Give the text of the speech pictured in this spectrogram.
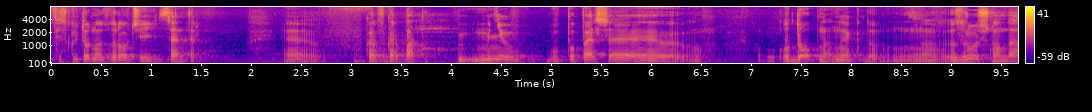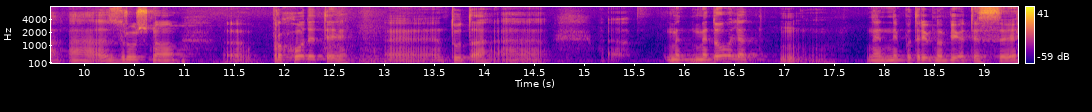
фізкультурно-здоровчий центр е, в Карпати. Мені, по-перше, е, удобно, ну як ну, зручно, да, е, зручно проходити тут. мед- Медогляд. ну, Не, не потрібно бігати з,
